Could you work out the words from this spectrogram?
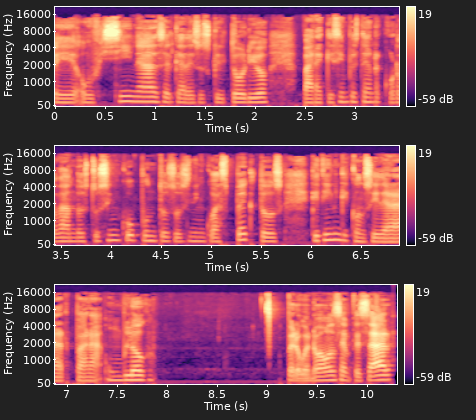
eh, oficina, cerca de su escritorio, para que siempre estén recordando estos cinco puntos o cinco aspectos que tienen que considerar para un blog. Pero bueno, vamos a empezar.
